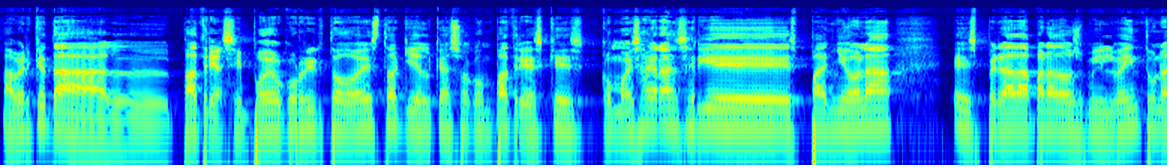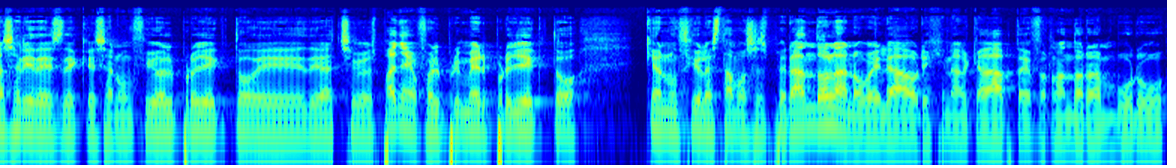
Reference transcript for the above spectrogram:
A ver qué tal Patria. Si puede ocurrir todo esto, aquí el caso con Patria es que es como esa gran serie española esperada para 2020, una serie desde que se anunció el proyecto de, de HBO España, que fue el primer proyecto que anunció La Estamos Esperando. La novela original que adapta de Fernando Aramburu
